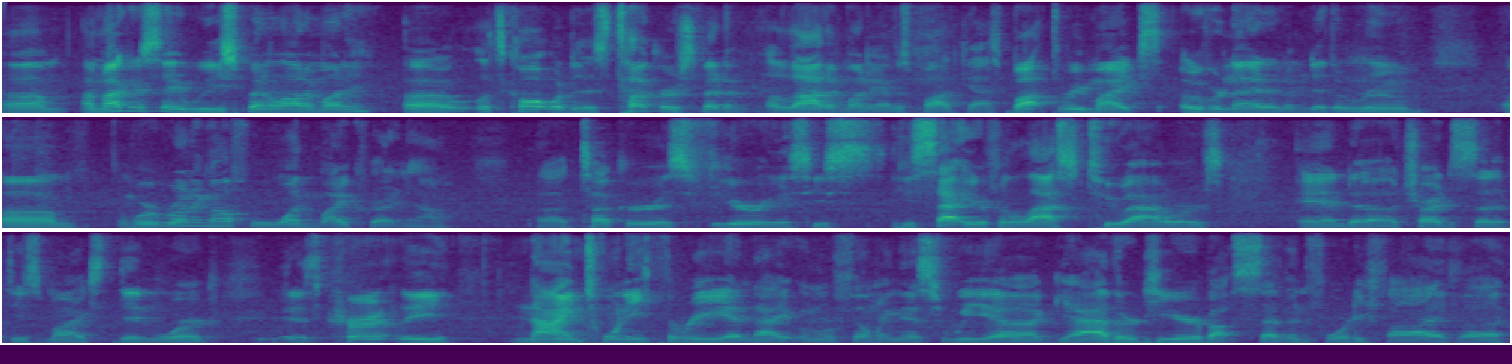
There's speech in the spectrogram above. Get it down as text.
Um, I'm not gonna say we spent a lot of money. Uh, let's call it what it is. Tucker spent a, a lot of money on this podcast. Bought three mics, overnighted them to the room, um, and we're running off one mic right now. Uh, Tucker is furious. He's he sat here for the last two hours and uh, tried to set up these mics. Didn't work. It is currently 9:23 at night when we're filming this. We uh, gathered here about 7:45. Uh,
